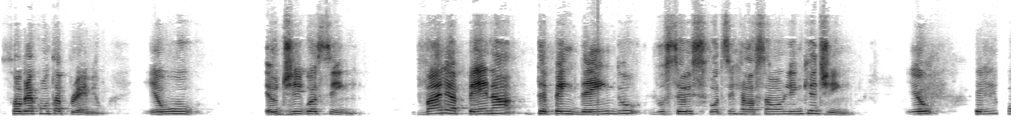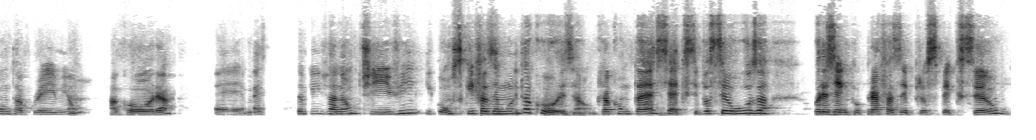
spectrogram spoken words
sobre a conta premium, eu eu digo assim, vale a pena dependendo do seu esforço em relação ao LinkedIn. Eu tenho conta premium agora, é, mas também já não tive e consegui fazer muita coisa. O que acontece é que se você usa, por exemplo, para fazer prospecção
